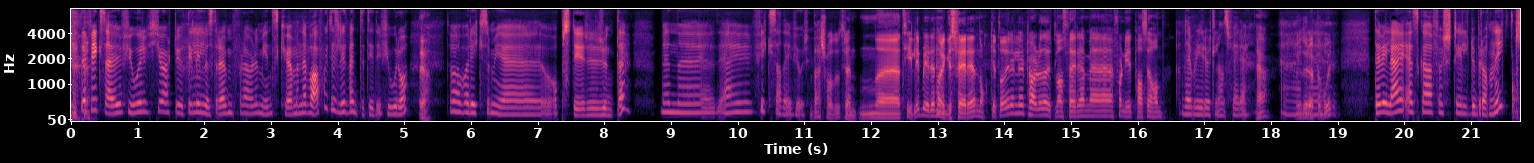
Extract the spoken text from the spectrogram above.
det fiksa jeg i fjor. Kjørte ut i Lillestrøm, for da var det minst kø. Men det var faktisk litt ventetid i fjor òg. Ja. Det var bare ikke så mye oppstyr rundt det. Men uh, jeg fiksa det i fjor. Der så du trenden uh, tidlig. Blir det norgesferie nok et år, eller tar du deg utenlandsferie med fornyet pass i hånd? Det blir utenlandsferie. Ja. Vil du røpe hvor? Det vil jeg. Jeg skal først til Dubrovnik.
